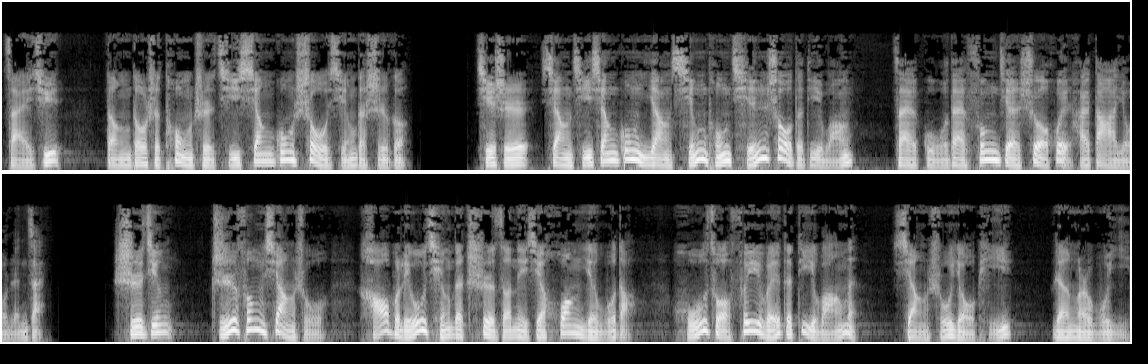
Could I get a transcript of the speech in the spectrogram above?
宰屈等都是痛斥齐襄公受刑的诗歌。其实，像齐襄公一样形同禽兽的帝王，在古代封建社会还大有人在。《诗经·直风相属》毫不留情的斥责那些荒淫无道、胡作非为的帝王们：“相属有皮，人而无仪；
